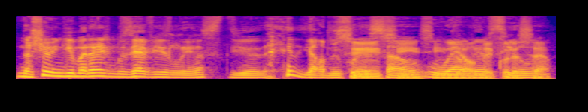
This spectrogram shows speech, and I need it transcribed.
Nasceu em Guimarães, mas é Vizelense, de, de alma e coração. Sim, sim, o Helder Silva.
